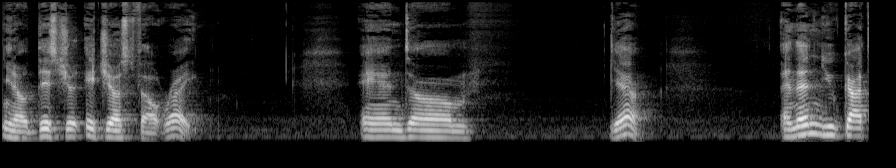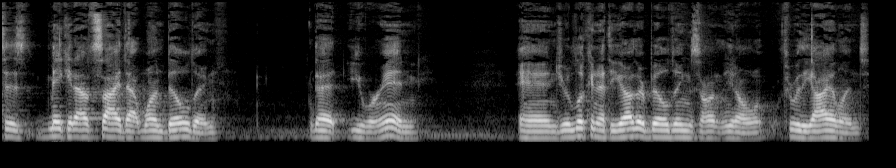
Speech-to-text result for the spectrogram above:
you know, this. Ju- it just felt right, and um, yeah. And then you got to make it outside that one building that you were in, and you're looking at the other buildings on, you know, through the island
